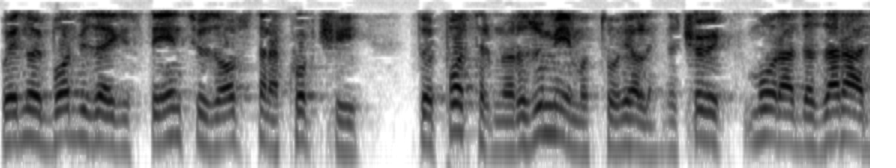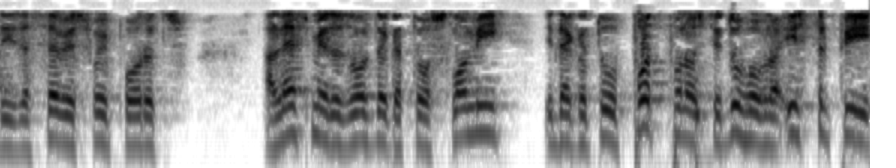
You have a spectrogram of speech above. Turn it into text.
u jednoj borbi za egzistenciju, za opstanak opći, to je potrebno, razumijemo to, jele, da čovjek mora da zaradi za sebe svoju porodcu, ali ne smije dozvoliti da ga to slomi i da ga to u potpunosti duhovno istrpi,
